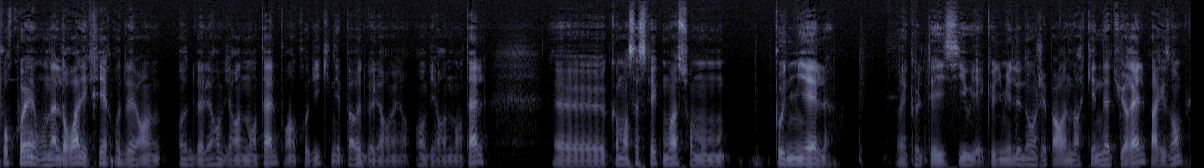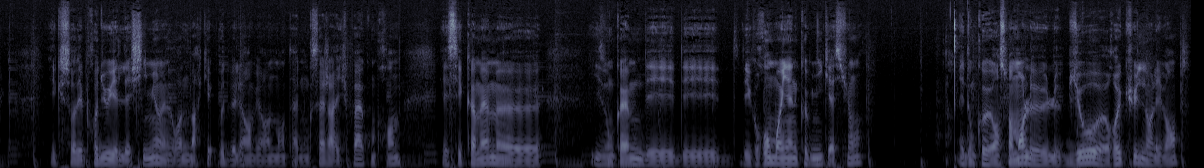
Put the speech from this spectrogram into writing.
pourquoi on a le droit d'écrire haute valeur, environnementale pour un produit qui n'est pas haute valeur environnementale. Euh, comment ça se fait que moi, sur mon pot de miel récolté ici, où il n'y a que du miel dedans, j'ai pas le droit de marquer naturel, par exemple, et que sur des produits où il y a de la chimie, on a le droit de marquer haute valeur environnementale. Donc ça, j'arrive pas à comprendre. Et c'est quand même, euh, ils ont quand même des, gros moyens de communication. Et donc euh, en ce moment, le, bio recule dans les ventes,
